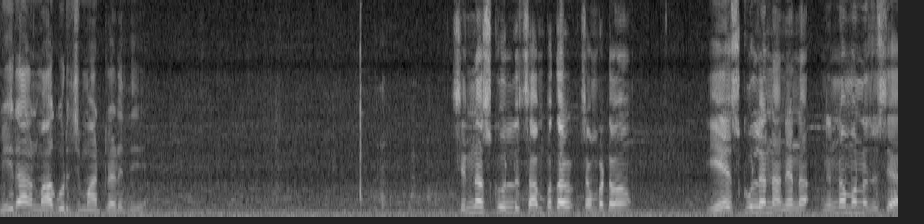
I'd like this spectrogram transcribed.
మీరా మా గురించి మాట్లాడేది? చిన్న స్కూళ్ళు చంపత చంపటం ఏ స్కూల్ అన్నా నిన్న నిన్న మొన్న చూసా?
